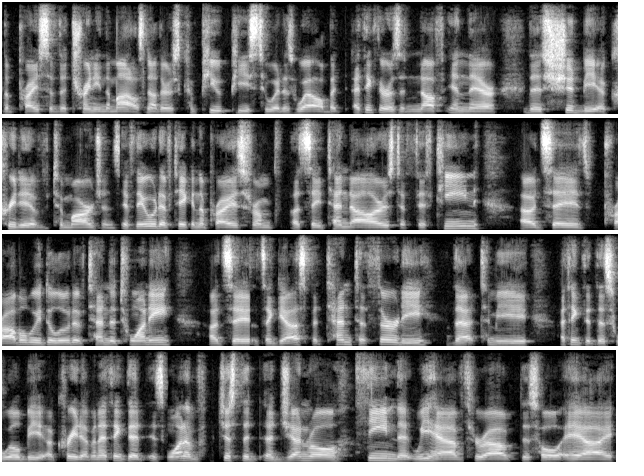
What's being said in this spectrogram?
the price of the training the models. Now, there's compute piece to it as well, but I think there is enough in there. This should be accretive to margins. If they would have taken the price from, let's say, $10 to 15 I would say it's probably dilutive 10 to 20. I'd say it's a guess, but 10 to 30, that to me, I think that this will be accretive. And I think that it's one of just the, a general theme that we have throughout this whole AI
